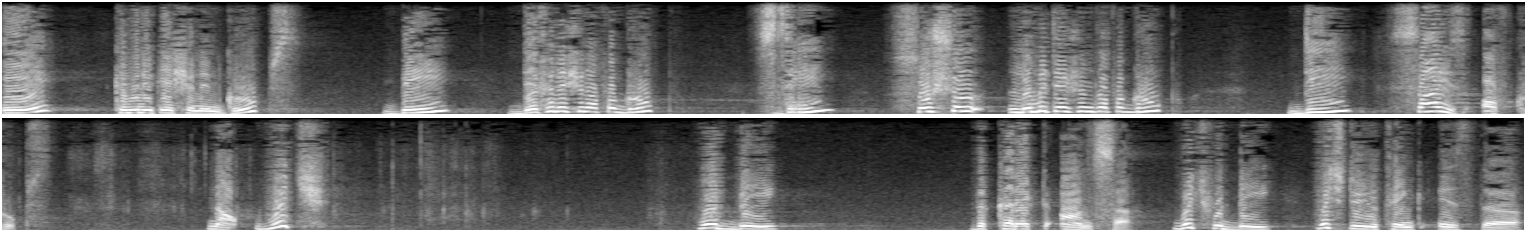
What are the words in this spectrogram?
A. Communication in groups. B. Definition of a group. C. Social limitations of a group. D. Size of groups. Now, which would be the correct answer? Which do you think is the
